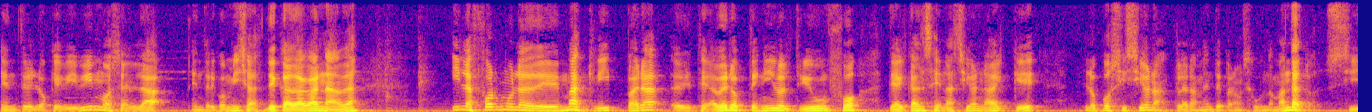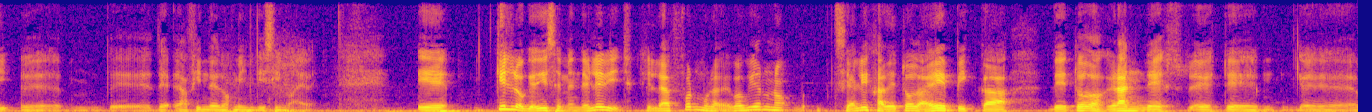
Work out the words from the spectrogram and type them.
entre lo que vivimos en la, entre comillas, década ganada y la fórmula de Macri para este, haber obtenido el triunfo de alcance nacional que lo posiciona claramente para un segundo mandato, sí, eh, a fin de 2019. Eh, ¿Qué es lo que dice Mendelevich? Que la fórmula de gobierno se aleja de toda épica, de todas grandes este, eh,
